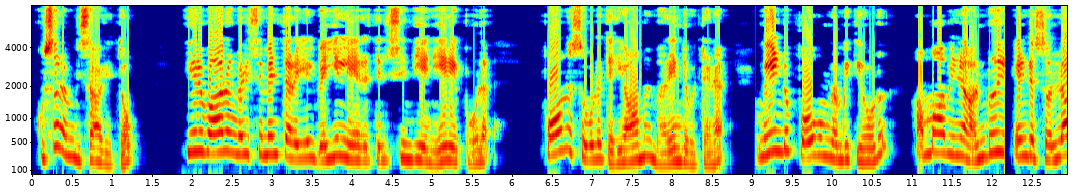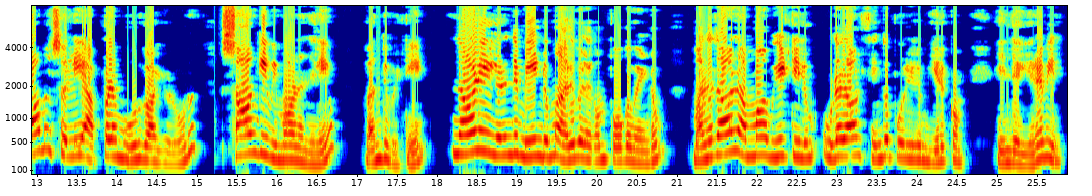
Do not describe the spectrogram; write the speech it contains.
குசலம் விசாரித்தோம். இரு வாரங்கள் சிமெண்ட் தரையில் வெயில் நேரத்தில் சிந்திய நீரைப் போல போன சூடு தெரியாமல் மறைந்து விட்டன. மீண்டும் போகும் நம்பிக்கையோடு அம்மாவின் அன்பு என்று சொல்லாமல் சொல்லிய அப்பளம் ஊர்காய்களோடு சாங்கி விமான நிலையம் வந்துவிட்டேன். நாளையிலிருந்து மீண்டும் அலுவலகம் போக வேண்டும். மனதால் அம்மா வீட்டிலும் உடலால் சிங்கப்பூரிலும் இருக்கும். இந்த இரவில்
